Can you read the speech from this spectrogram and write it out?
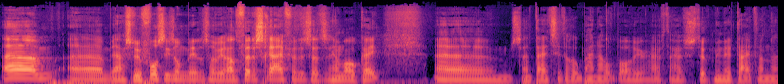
Ehm ja, Sluw Vos is inmiddels alweer aan het verder schrijven, dus dat is helemaal oké. Ehm, zijn tijd zit er ook bijna op alweer. Hij heeft, hij heeft een stuk minder tijd dan, eh,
